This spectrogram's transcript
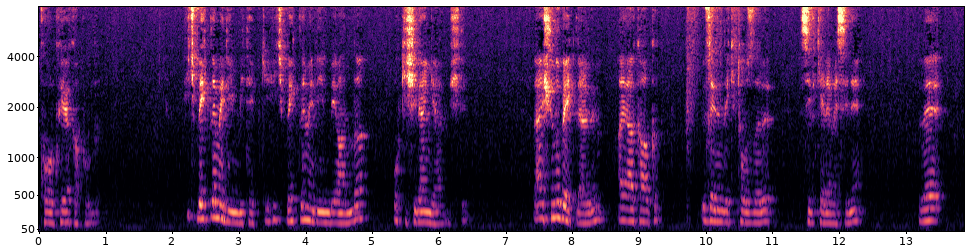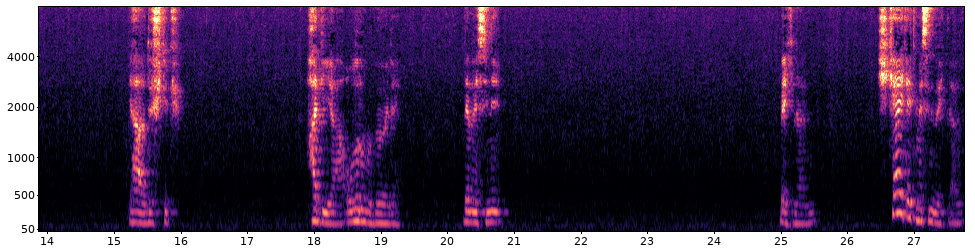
korkuya kapıldı. Hiç beklemediğim bir tepki, hiç beklemediğim bir anda o kişiden gelmişti. Ben şunu beklerdim. Ayağa kalkıp üzerindeki tozları silkelemesini ve ya düştük. Hadi ya olur mu böyle demesini beklerdim. Şikayet etmesini beklerdim.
